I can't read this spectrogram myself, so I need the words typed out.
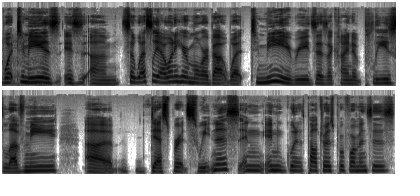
What to me is is um, so Wesley. I want to hear more about what to me reads as a kind of "please love me," uh, desperate sweetness in in Gwyneth Paltrow's performances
